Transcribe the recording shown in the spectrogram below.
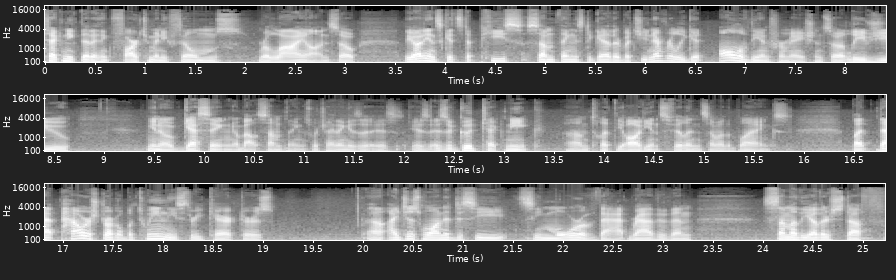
technique that I think far too many films rely on. So the audience gets to piece some things together, but you never really get all of the information. So it leaves you, you know, guessing about some things, which I think is a, is, is, is a good technique um, to let the audience fill in some of the blanks. But that power struggle between these three characters, uh, I just wanted to see see more of that rather than some of the other stuff.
